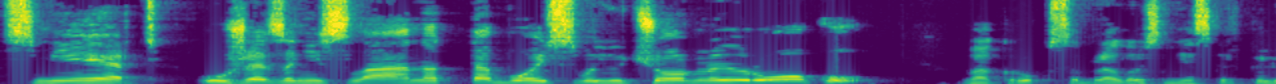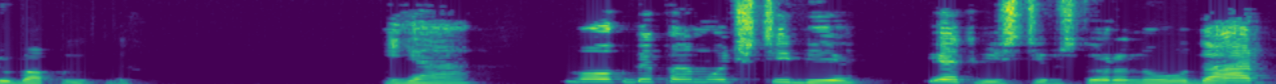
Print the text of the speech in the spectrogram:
Смерть уже занесла над тобой свою черную руку!» Вокруг собралось несколько любопытных. «Я мог бы помочь тебе и отвести в сторону удар,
